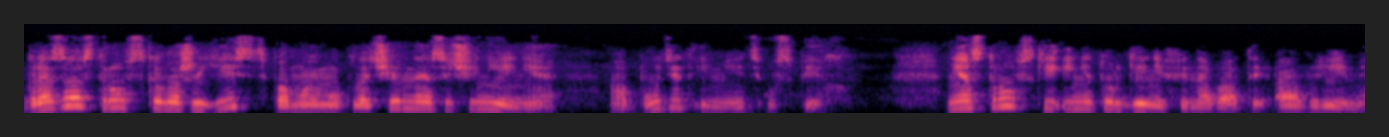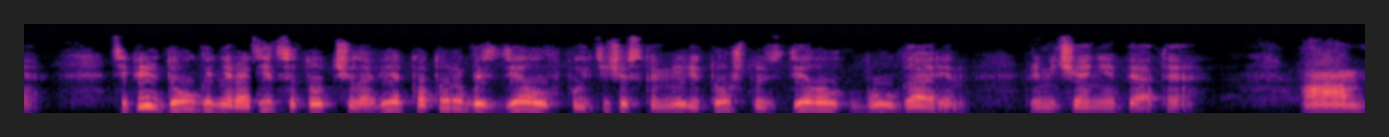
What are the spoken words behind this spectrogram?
«Гроза Островского» же есть, по-моему, плачевное сочинение, а будет иметь успех. Не Островский и не Тургенев виноваты, а время. Теперь долго не родится тот человек, который бы сделал в поэтическом мире то, что сделал Булгарин. Примечание пятое. А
